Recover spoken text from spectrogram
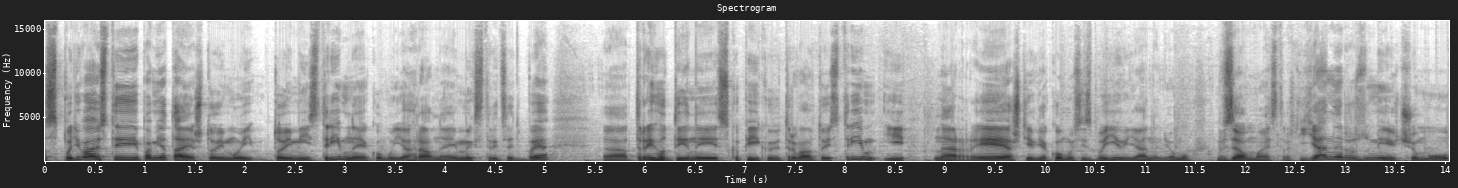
Сподіваюсь, ти пам'ятаєш той, мій, той мій стрім, на якому я грав на MX30B. Е, Три години з копійкою тривав той стрім, і нарешті в якомусь із боїв я на ньому взяв майстра. Я не розумію, чому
